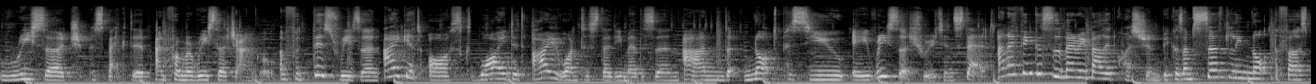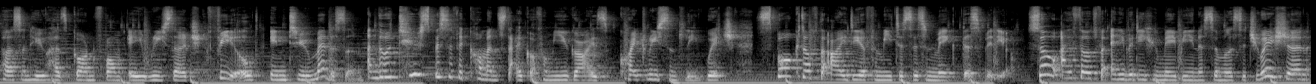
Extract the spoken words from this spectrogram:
research perspective and from a research angle. And for this reason, I get asked why did I want to study medicine and not pursue a research route instead? And I think this is a very valid question because I'm certainly not the first person who has gone from a research field into medicine. And there were two specific comments that I got from you guys quite recently which sparked off the idea for me to sit and make this video. So I thought for anybody who may be in a similar situation,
